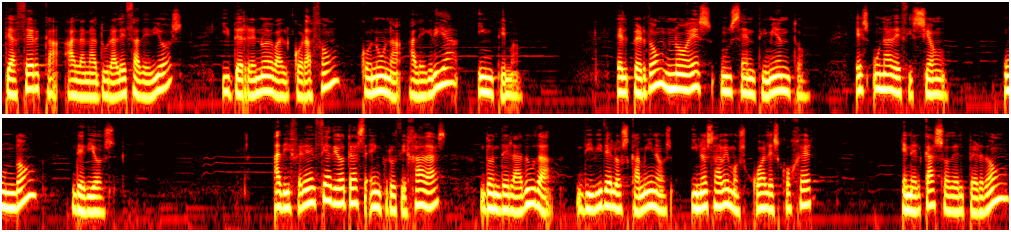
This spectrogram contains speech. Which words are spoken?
te acerca a la naturaleza de Dios y te renueva el corazón con una alegría íntima. El perdón no es un sentimiento, es una decisión, un don de Dios. A diferencia de otras encrucijadas, donde la duda divide los caminos y no sabemos cuál escoger, en el caso del perdón,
